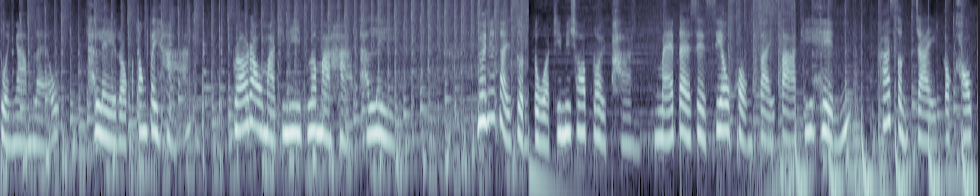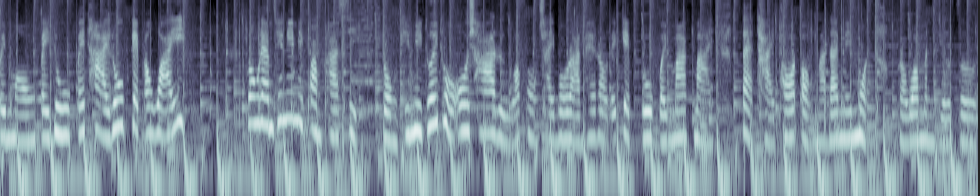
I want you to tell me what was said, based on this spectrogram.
สวยงามแล้ว ทะเลเราก็ต้องไปหา เพราะเรามาที่นี่เพื่อมาหาทะเล ด้วยนิสัยส่วนตัวที่ไม่ชอบปล่อยผ่าน แม้แต่เศษเสี้ยวของสายตาที่เห็น ถ้าสนใจก็เข้าไปมองไปดูไปถ่ายรูปเก็บเอาไว้ โรงแรมที่นี่มีความคลาสสิก ตรงที่มีถ้วยโถโอชา หรือว่าของใช้โบราณให้เราได้เก็บรูปไว้มากมาย แต่ถ่ายทอดออกมาได้ไม่หมด เพราะว่ามันเยอะเกิน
